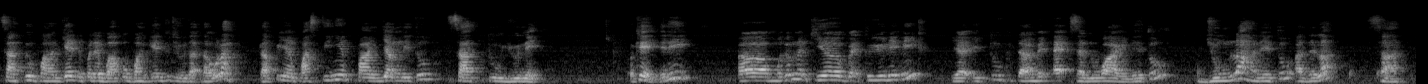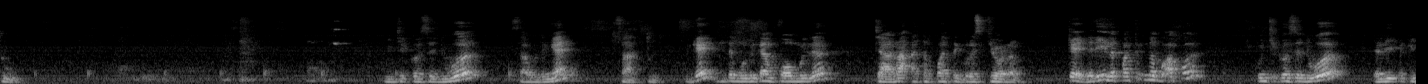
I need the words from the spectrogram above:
satu bahagian daripada berapa bahagian tu cikgu tak tahulah. Tapi yang pastinya panjang dia tu satu unit. Okey, jadi uh, bagaimana kira vektor unit ni? Iaitu kita ambil x dan y dia tu, jumlah dia tu adalah satu. Punca kuasa dua sama dengan satu. Okey, kita menggunakan formula jarak atau Pythagoras theorem. Okey, jadi lepas tu kita buat apa? Kunci kuasa dua, jadi akan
